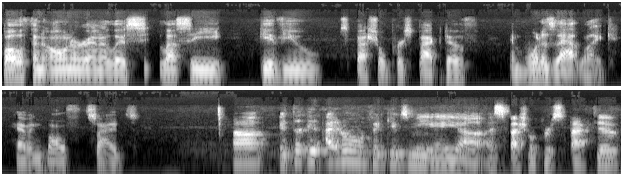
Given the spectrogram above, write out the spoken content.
both an owner and a lessee give you special perspective? And what is that like having both sides? Uh, it, it, I don't know if it gives me a, uh, a special perspective,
